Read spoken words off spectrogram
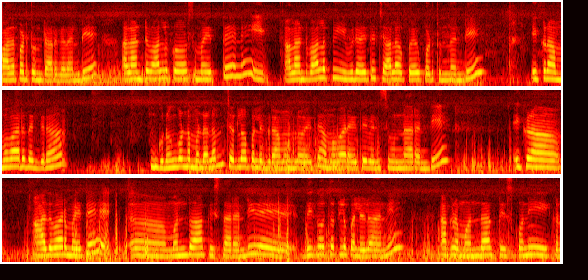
బాధపడుతుంటారు కదండి. అలాంటి వాళ్ళ కోసం అయితే అలాంటి వాళ్ళకి ఈ వీడియో అయితే చాలా ఉపయోగపడుతుందండి. ఇక్కడ అమ్మవారి దగ్గర గురంగొండ మండలం చెర్లోపల్లి గ్రామంలో అయితే అమ్మవారు అయితే వెలిసి ఉన్నారండి. ఇక్కడ ఆదివారం అయితే మందు ఆకు ఇస్తారండి దిగవతొట్లపల్లిలో అని. అక్కడ మందాకు తీసుకొని ఇక్కడ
